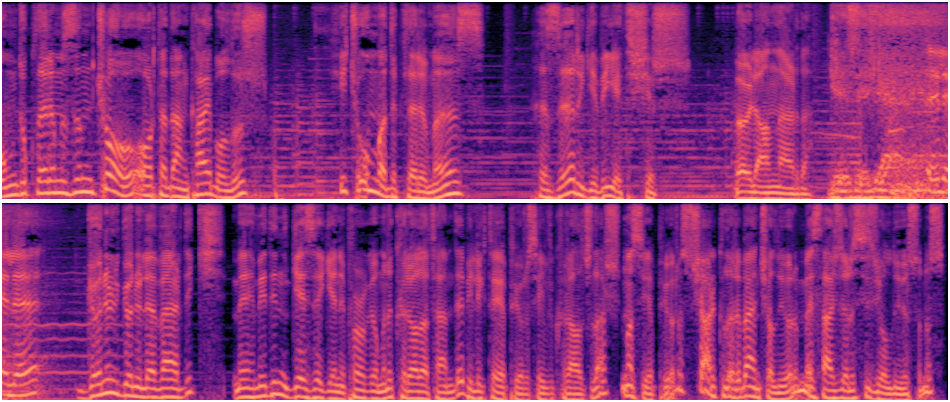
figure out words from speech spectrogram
umduklarımızın çoğu ortadan kaybolur. Hiç ummadıklarımız Hızır gibi yetişir böyle anlarda. Gezegen. El ele gönül gönüle verdik. Mehmet'in gezegeni programını Kral FM'de birlikte yapıyoruz sevgili kralcılar. Nasıl yapıyoruz? Şarkıları ben çalıyorum, mesajları siz yolluyorsunuz.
